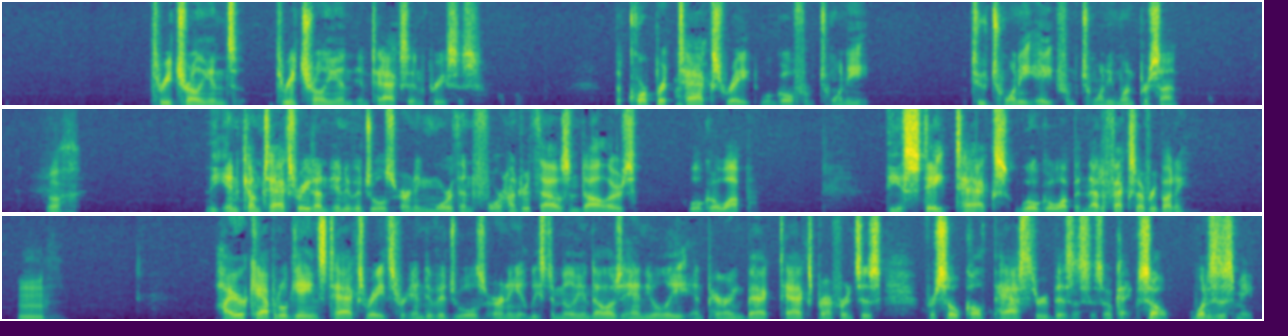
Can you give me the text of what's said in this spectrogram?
Three trillions, three trillion in tax increases. The corporate tax rate will go from 20 to 28 from 21%. Ugh. The income tax rate on individuals earning more than $400,000 will go up. The estate tax will go up, and that affects everybody. Mm. Higher capital gains tax rates for individuals earning at least a million dollars annually and paring back tax preferences for so called pass through businesses. Okay, so what does this mean?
